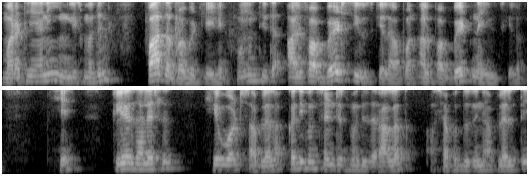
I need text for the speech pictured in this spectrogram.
Marathi आणि इंग्लिशमधील पाच अल्फाबेट लिहिले. म्हणून तिथे अल्फाबेट्स यूज केलं आपण. अल्फाबेट नाही यूज केलं. हे क्लिअर झाले असेल? हे वर्ड्स आपल्याला कधी पण सेंटेन्समध्ये जर आलं तर अशा पद्धतीने आपल्याला ते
